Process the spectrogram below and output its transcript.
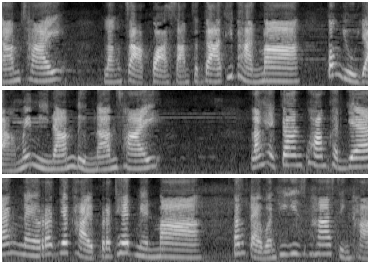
น้ำใช้ หลังจากกว่า 3 สัปดาห์ที่ผ่านมาต้องอยู่อย่างไม่มีน้ำดื่มน้ำใช้ หลังเหตุการณ์ความขัดแย้งในรัฐยะไข่ประเทศเมียนมา ตั้งแต่วันที่ 25 สิงหา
